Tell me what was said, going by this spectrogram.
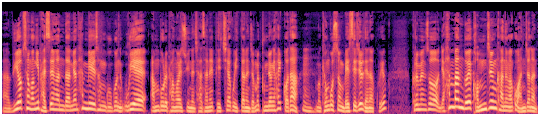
아, 위협 상황이 발생한다면 한미일 3국은 우리의 안보를 방어할 수 있는 자산을 배치하고 있다는 점을 분명히 할 거다. 음. 뭐 경고성 메시지를 내놨고요. 그러면서 한반도에 검증 가능하고 완전한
